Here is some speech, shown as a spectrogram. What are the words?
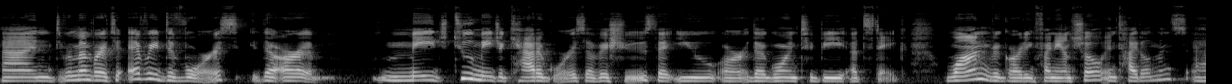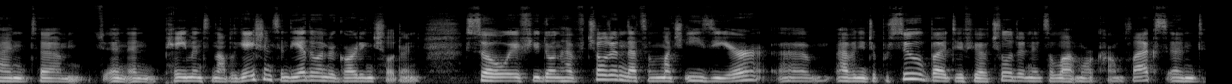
And remember, to every divorce, there are major, two major categories of issues that you are, that are going to be at stake. One regarding financial entitlements and, um, and, and payments and obligations, and the other one regarding children. So if you don't have children, that's a much easier uh, avenue to pursue. But if you have children, it's a lot more complex. And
